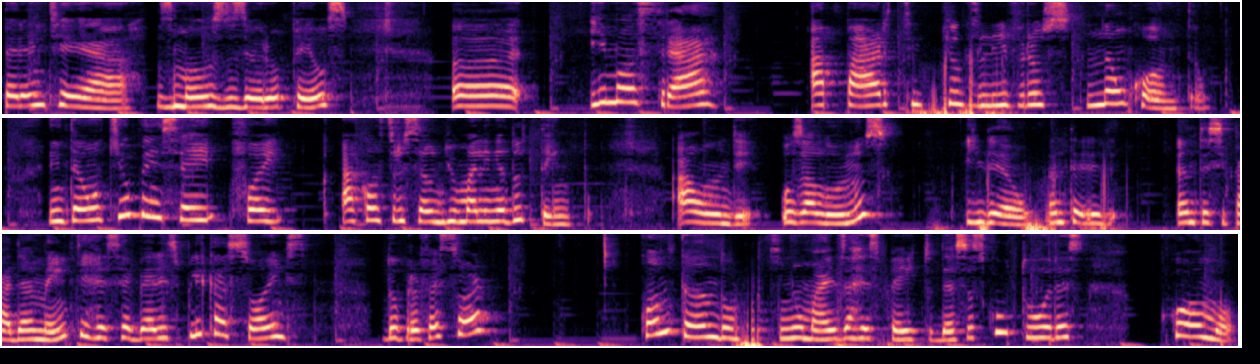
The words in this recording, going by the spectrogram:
perante as mãos dos europeus uh, e mostrar a parte que os livros não contam. Então, o que eu pensei foi a construção de uma linha do tempo, aonde os alunos irão ante antecipadamente receber explicações do professor, contando um pouquinho mais a respeito dessas culturas, como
